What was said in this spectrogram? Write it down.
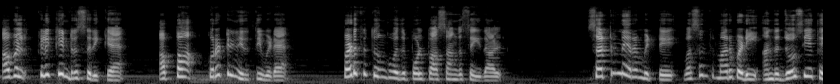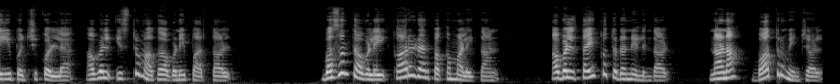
அவள் கிளிக்கென்று சிரிக்க அப்பா குரட்டை நிறுத்திவிட. படுத்து தூங்குவது போல் பாசாங்க செய்தாள். சற்று நேரம் விட்டு வசந்த் மறுபடி அந்த ஜோசிய கையை பற்றி கொள்ள அவள் இஷ்டமாக அவனை பார்த்தாள். வசந்த் அவளை காரிடார் பக்கம் அழைத்தான். அவள் தயக்கத்துடன் எழுந்தாள். நானா பாத்ரூம் என்றாள்.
